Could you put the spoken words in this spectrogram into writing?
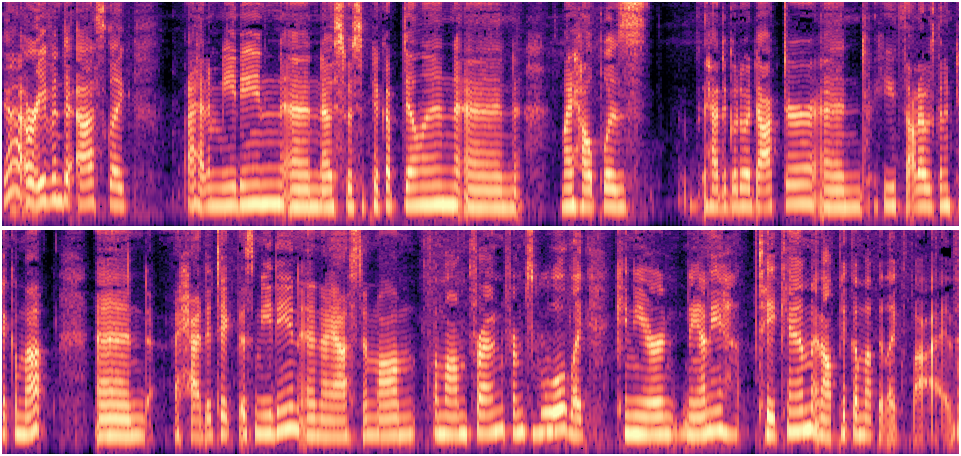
yeah, or even to ask. Like, I had a meeting and I was supposed to pick up Dylan, and my help was had to go to a doctor, and he thought I was going to pick him up, and I had to take this meeting, and I asked a mom, a mom friend from Mm-hmm. school, like, can your nanny take him, and I'll pick him up at like 5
